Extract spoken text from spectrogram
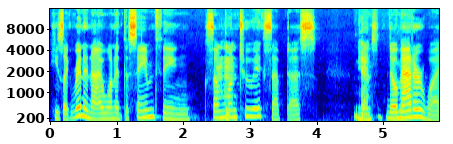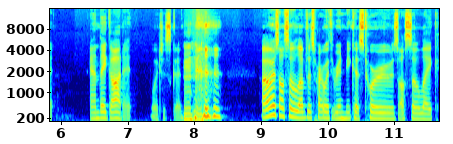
he's like Rin and I wanted the same thing, someone to accept us. Yeah. and no matter what. And they got it, which is good. Mhm. I always also love this part with Rin because Toru is also like,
